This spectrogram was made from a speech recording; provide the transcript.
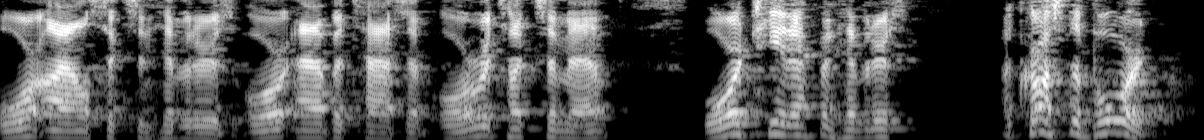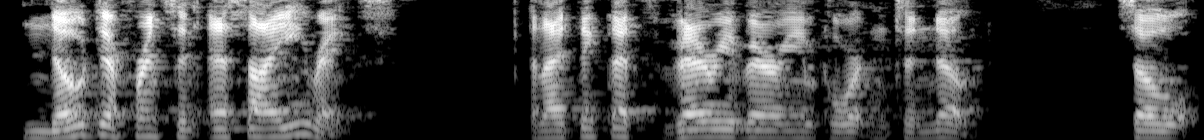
or IL-6 inhibitors or abatacept or rituximab or TNF inhibitors across the board, no difference in SIE rates. And I think that's very, very important to note. So,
